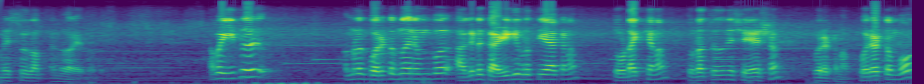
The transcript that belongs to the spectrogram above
മിശ്രിതം എന്ന് പറയുന്നത്. അപ്പോൾ ഇത് നമ്മൾ പുരട്ടുന്നതിന് മുമ്പ് അകിട് കഴുകി വൃത്തിയാക്കണം തുടയ്ക്കണം തുടച്ചതിന് ശേഷം പുരട്ടണം. പുരട്ടുമ്പോൾ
